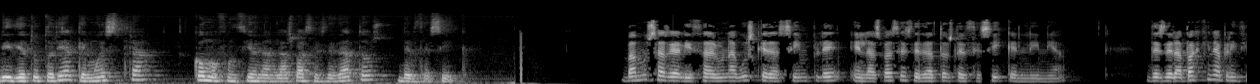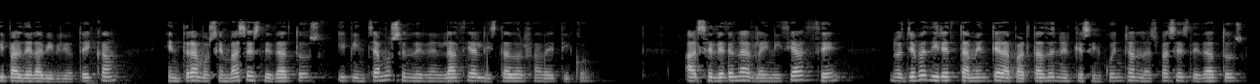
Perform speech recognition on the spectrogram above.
Videotutorial que muestra cómo funcionan las bases de datos del CSIC. Vamos a realizar una búsqueda simple en las bases de datos del CSIC en línea. Desde la página principal de la biblioteca, entramos en Bases de datos y pinchamos en el enlace al listado alfabético. Al seleccionar la inicial C, nos lleva directamente al apartado en el que se encuentran las bases de datos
